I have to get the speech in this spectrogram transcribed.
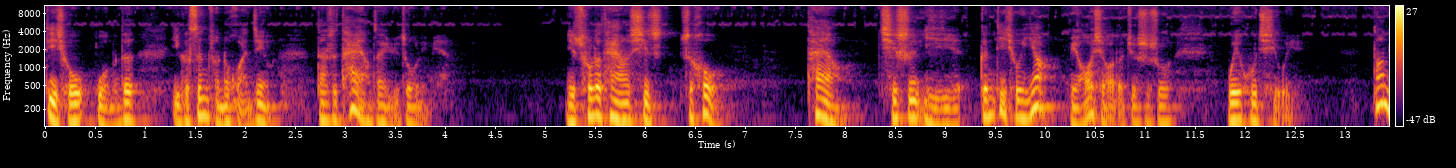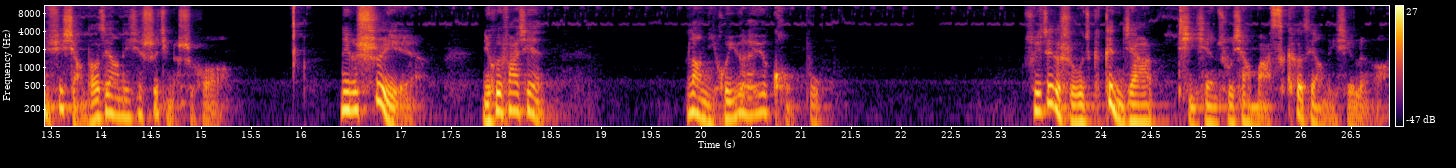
地球我们的一个生存的环境了。但是太阳在宇宙里面，你除了太阳系之后，太阳其实也跟地球一样渺小的，就是说微乎其微。当你去想到这样的一些事情的时候，那个视野你会发现，让你会越来越恐怖。所以这个时候就更加体现出像马斯克这样的一些人啊，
